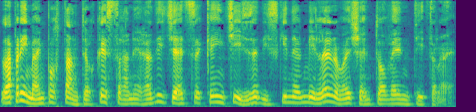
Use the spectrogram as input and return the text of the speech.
la prima importante orchestra nera di jazz che incise dischi nel 1923.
